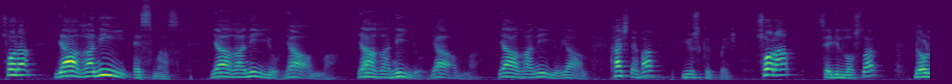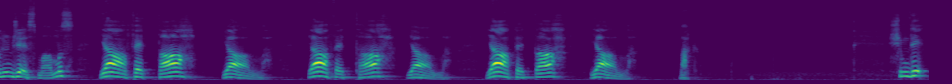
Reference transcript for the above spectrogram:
Sonra Ya Gani esmas. Ya Ganiyu Ya Allah. Ya Ganiyu Ya Allah. Ya Ganiyu Ya Allah. Kaç defa? 145. Sonra sevgili dostlar dördüncü esmamız Ya Fettah Ya Allah. Ya Fettah Ya Allah. Ya Fettah Ya Allah. Bak. Şimdi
